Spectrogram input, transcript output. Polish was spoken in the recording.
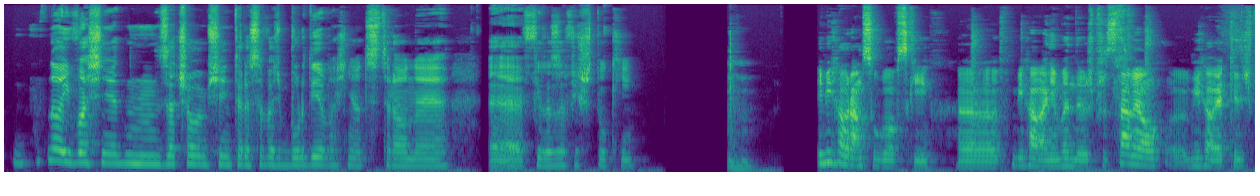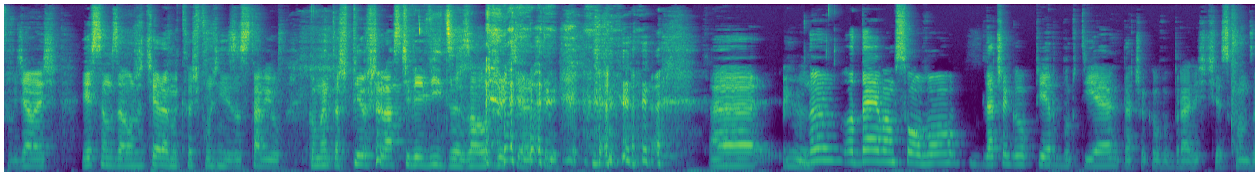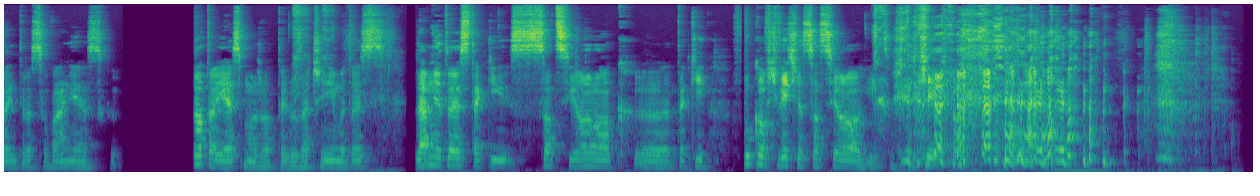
no i właśnie mm, zacząłem się interesować Bourdieu właśnie od strony filozofii sztuki. Mhm. I Michał Ramsługowski. E, Michała nie będę już przedstawiał. E, Michał, jak kiedyś powiedziałeś, jestem założycielem i ktoś później zostawił komentarz, pierwszy raz ciebie widzę, założyciel ty. e, no, oddaję wam słowo. Dlaczego Pierre Bourdieu? Dlaczego wybraliście? Skąd zainteresowanie? Co to jest? Może od tego zacznijmy. To jest, dla mnie to jest taki socjolog, taki Foucault w świecie socjologii, coś takiego.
